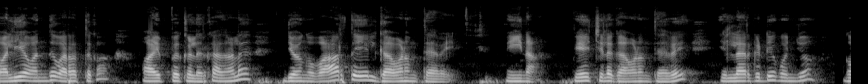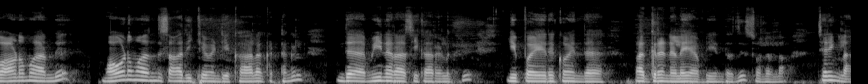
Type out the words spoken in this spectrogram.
வழியாக வந்து வர்றதுக்கும் வாய்ப்புகள் இருக்குது அதனால் இவங்க வார்த்தையில் கவனம் தேவை. மெயினாக பேச்சில் கவனம் தேவை. எல்லாருக்கிட்டேயும் கொஞ்சம் கவனமாக இருந்து மௌனமாக இருந்து சாதிக்க வேண்டிய காலகட்டங்கள் இந்த மீனராசிக்காரர்களுக்கு இப்போ இருக்கும் இந்த வக்ர நிலை அப்படின்றது சொல்லலாம். சரிங்களா?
